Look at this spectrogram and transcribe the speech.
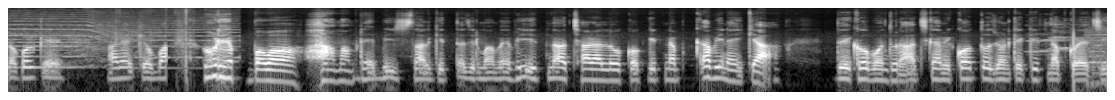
সকলকে अरे क्यों बा अरे बाबा हम अपने बीस साल की तजुर्बा में भी इतना ছাড়া লোক को किडनैप कभी नहीं किया দেখো বন্ধুরা আজকে আমি কতজনকে কিডন্যাপ করেছি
